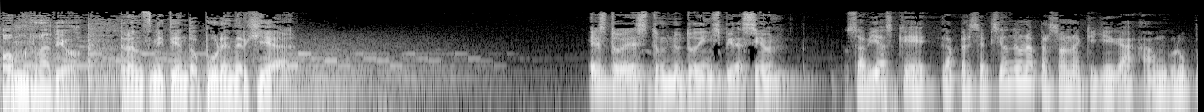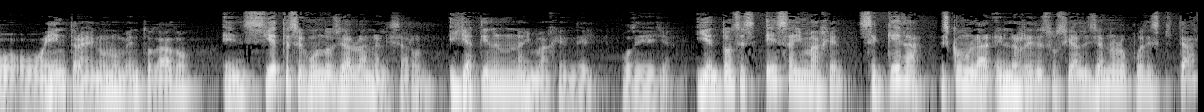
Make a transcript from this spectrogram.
Om Radio, transmitiendo pura energía. Esto es tu minuto de inspiración. ¿Sabías que la percepción de una persona que llega a un grupo o entra en un momento dado en siete segundos ya lo analizaron y ya tienen una imagen de él o de ella. Y entonces esa imagen se queda. Es como la, en las redes sociales, ya no lo puedes quitar.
